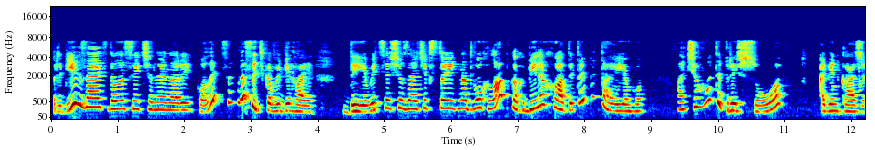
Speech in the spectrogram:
Прибіг заєць до лисичиної нори, коли це лисичка вибігає. Дивиться, що зайчик стоїть на двох лапках біля хати та й питає його А чого ти прийшов? А він каже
